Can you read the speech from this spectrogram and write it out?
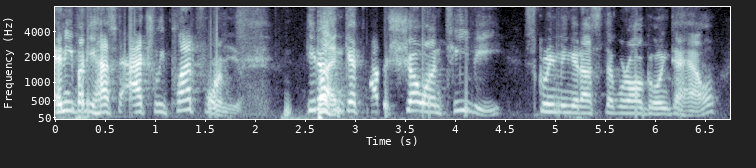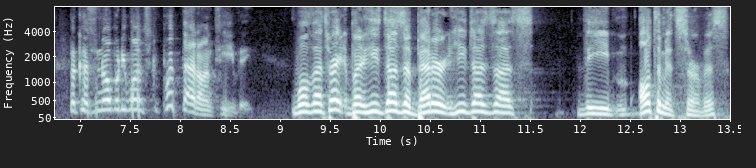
anybody has to actually platform you. He doesn't But- get to have a show on TV screaming at us that we're all going to hell because nobody wants to put that on TV. Well, that's right. But he does a better, he does us the ultimate service,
